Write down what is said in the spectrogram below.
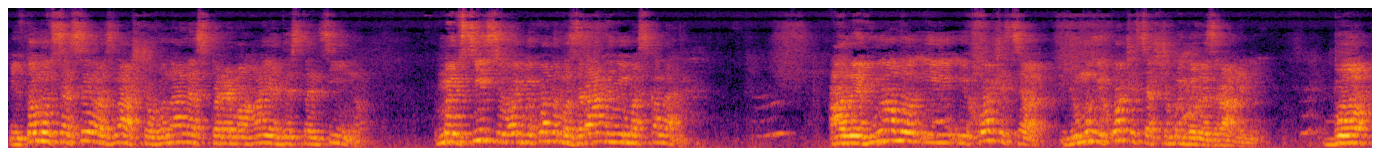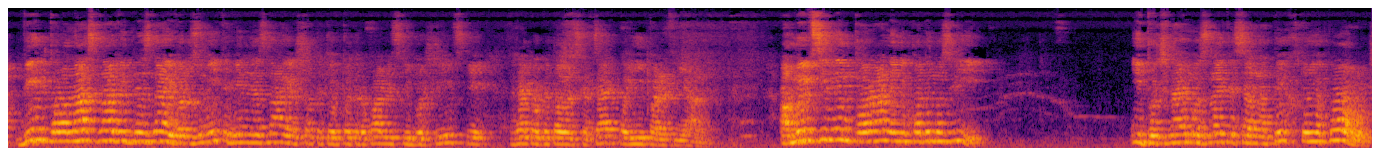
І в тому вся сила зла, що вона нас перемагає дистанційно. Ми всі сьогодні ходимо зранені москалем. Але в ньому і, і хочеться, йому і хочеться, щоб ми були зранені. Бо він про нас навіть не знає, ви розумієте, він не знає, що таке Петропавлівській Борщівській греко-католицька церква і парафіяни. А ми всі ним поранені ходимо злі. І починаємо злитися на тих, хто є поруч.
